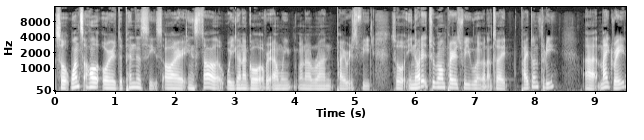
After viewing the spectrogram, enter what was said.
So once all our dependencies are installed, we're gonna go over and we're gonna run Pyretsfeed. So in order to run Pyretsfeed, we're gonna type Python 3, uh, migrate,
